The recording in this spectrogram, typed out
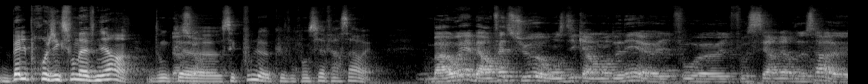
une belle projection d'avenir. Donc, c'est cool que vous pensiez à faire ça, ouais. Bah ouais, bah en fait, si tu veux, on se dit qu'à un moment donné, euh, il, faut, euh, il faut se servir de ça. euh,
